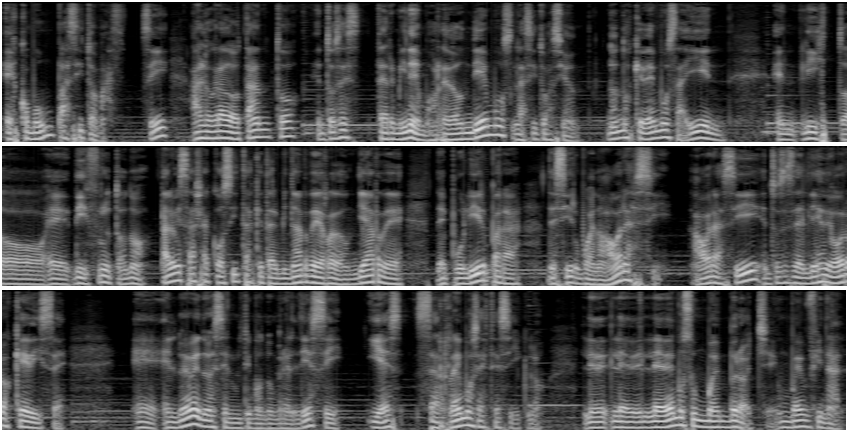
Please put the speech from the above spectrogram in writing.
es como un pasito más, ¿sí? Has logrado tanto, entonces terminemos, redondeemos la situación. No nos quedemos ahí en, listo, eh, disfruto, no. Tal vez haya cositas que terminar de redondear, de, pulir para decir, bueno, ahora sí, ahora sí. Entonces el 10 de oros, ¿qué dice? Eh, el 9 no es el último número, el 10 sí. Y es cerremos este ciclo, le, demos un buen broche, un buen final.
